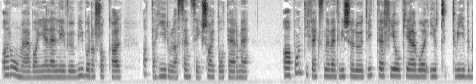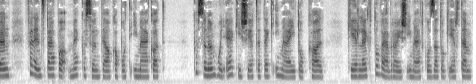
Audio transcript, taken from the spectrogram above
a Rómában jelenlévő bíborosokkal, adta hírül a Szentszék sajtóterme. A Pontifex nevet viselő Twitter fiókjából írt tweetben Ferenc pápa megköszönte a kapott imákat. Köszönöm, hogy elkísértetek imáitokkal. Kérlek, továbbra is imádkozzatok értem,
